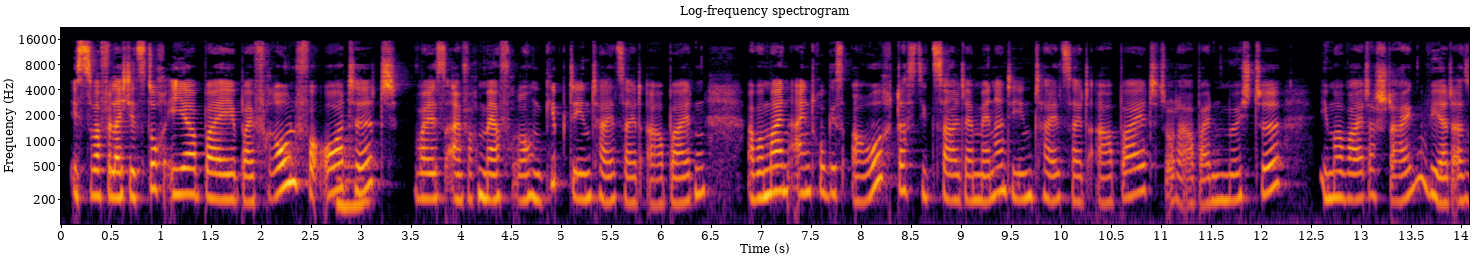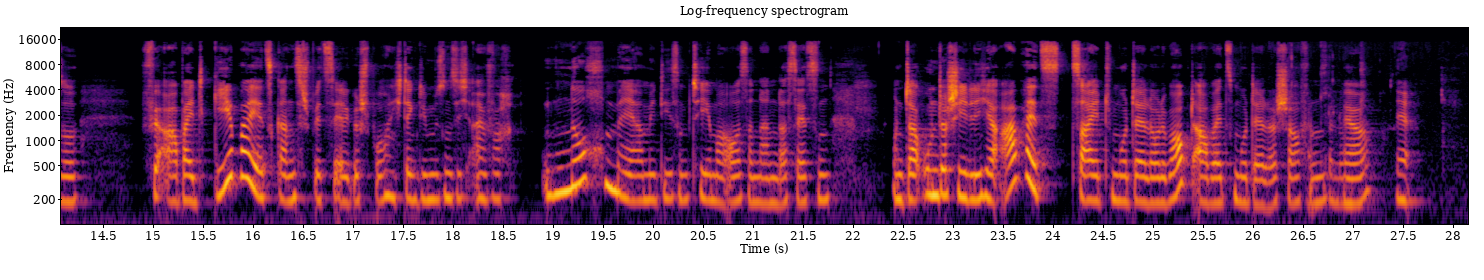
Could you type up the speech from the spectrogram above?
ist zwar vielleicht jetzt doch eher bei, bei Frauen verortet, mhm. weil es einfach mehr Frauen gibt, die in Teilzeit arbeiten. Aber mein Eindruck ist auch, dass die Zahl der Männer, die in Teilzeit arbeitet oder arbeiten möchte, immer weiter steigen wird. Also für Arbeitgeber jetzt ganz speziell gesprochen, ich denke, die müssen sich einfach noch mehr mit diesem Thema auseinandersetzen und da unterschiedliche Arbeitszeitmodelle oder überhaupt Arbeitsmodelle schaffen. Absolut. Ja. ja.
